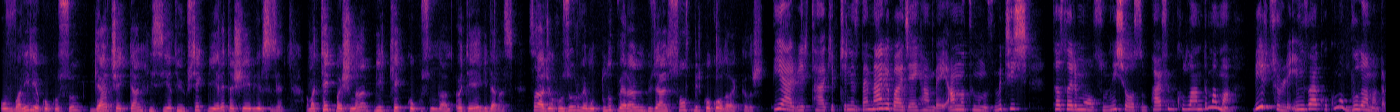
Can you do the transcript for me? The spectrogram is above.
o vanilya kokusu gerçekten hissiyatı yüksek bir yere taşıyabilir sizi. Ama tek başına bir kek kokusundan öteye gidemez. Sadece huzur ve mutluluk veren güzel soft bir koku olarak kalır. Diğer bir takipçiniz de merhaba Ceyhan Bey anlatımınız müthiş. Tasarım olsun, niş olsun parfüm kullandım ama bir türlü imza kokumu bulamadım.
